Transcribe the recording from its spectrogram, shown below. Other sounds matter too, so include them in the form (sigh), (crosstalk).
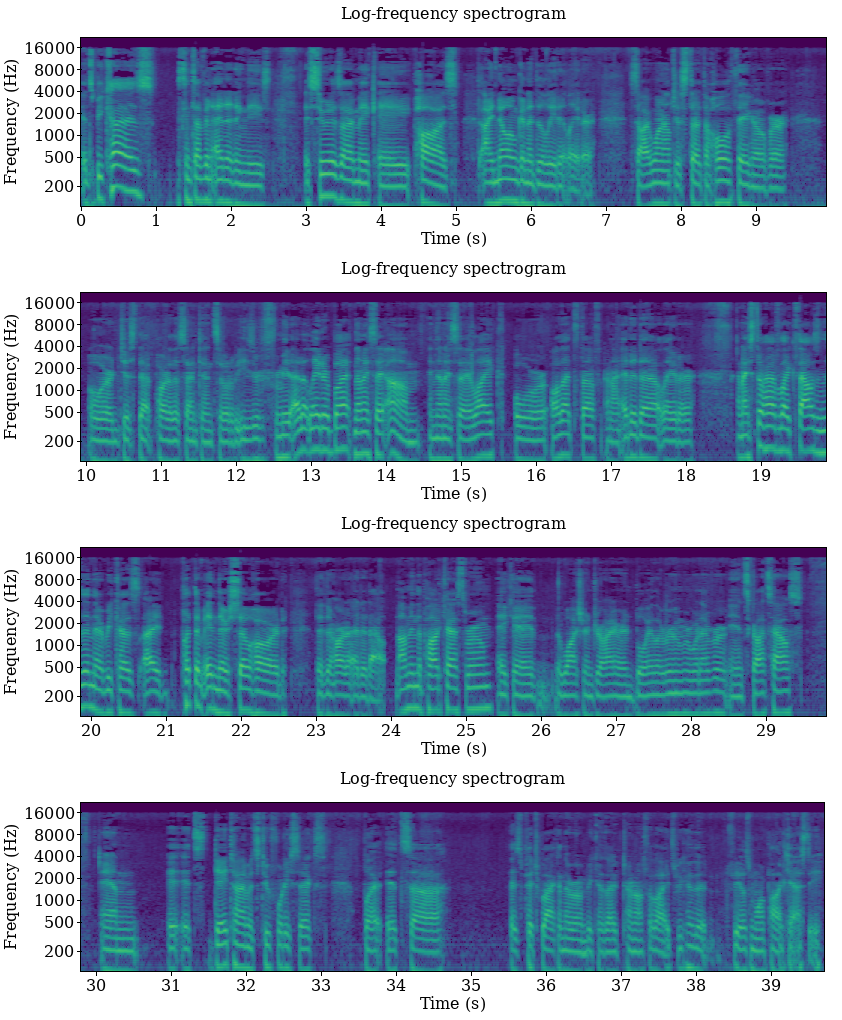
It's because since I've been editing these, as soon as I make a pause, I know I'm going to delete it later. So I want to just start the whole thing over or just that part of the sentence so it'll be easier for me to edit later. But then I say um, and then I say like or all that stuff, and I edit it out later. And I still have like thousands in there because I put them in there so hard that they're hard to edit out. I'm in the podcast room, aka the washer and dryer and boiler room or whatever, in Scott's house, and it, it's daytime. It's 2:46, but it's uh, it's pitch black in the room because I turn off the lights because it feels more podcasty.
